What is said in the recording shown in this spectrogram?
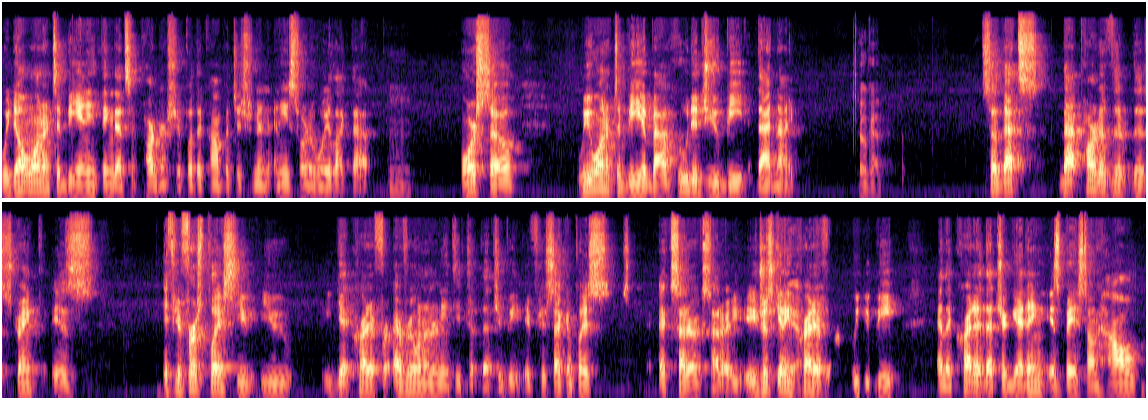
We don't want it to be anything that's a partnership with a competition in any sort of way like that. Mhm. More so, we want it to be about who did you beat that night. Okay. So that's that part of the, the strength is if you're first place, you, you you get credit for everyone underneath you that you beat. If you're second place, et cetera, et cetera, you're just getting Yeah. credit for who you beat, and the credit that you're getting is based on how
